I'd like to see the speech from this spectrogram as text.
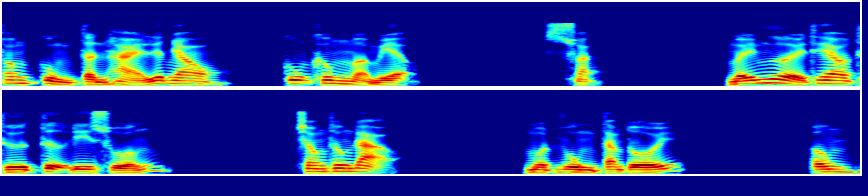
Phong cùng Tần Hải liếc nhau, cũng không mở miệng. Soạn. Mấy người theo thứ tự đi xuống. Trong thông đạo, một vùng tăm tối. Ông.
